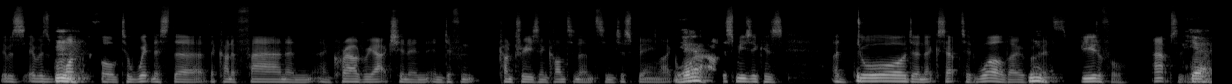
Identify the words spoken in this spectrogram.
It was it was Mm. wonderful to witness the the kind of fan and, and crowd reaction in, in different countries and continents and just being like, Yeah. wow, this music is adored and accepted world over. Mm. It's beautiful. Absolutely. Yeah.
